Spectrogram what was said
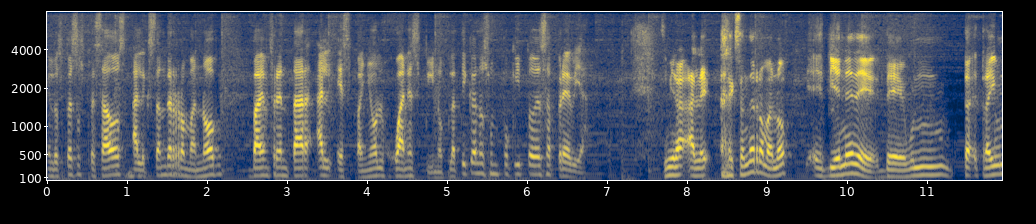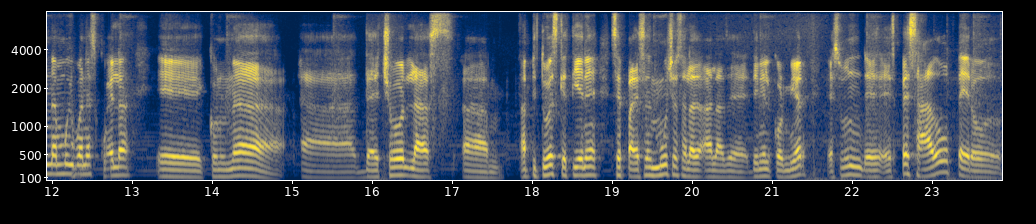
En los pesos pesados, Alexander Romanov va a enfrentar al español Juan Espino. Platícanos un poquito de esa previa. Sí, mira, Ale- Alexander Romanov eh, viene de, de un. tra- trae una muy buena escuela eh, con una. ah, de hecho, las aptitudes que tiene se parecen muchas a, la- las de Daniel Cormier. Es, un, eh, es pesado, pero,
